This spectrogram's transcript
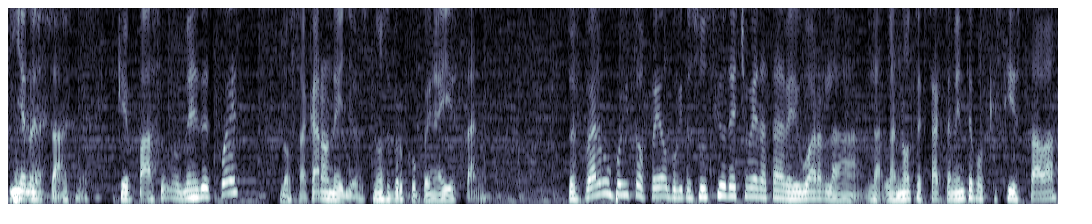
y ya no está. ¿Qué pasó unos meses después? Lo sacaron ellos, no se preocupen, ahí están. Entonces fue algo un poquito feo, un poquito sucio. De hecho, voy a tratar de averiguar la, la, nota exactamente porque sí estaba.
